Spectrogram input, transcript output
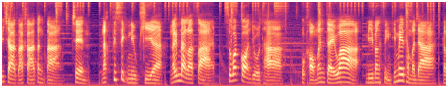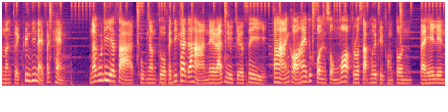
วิชาสาขาต่างๆ เช่น นักฟิสิกส์นิวเคลียร์ นักดาราศาสตร์สวกรโยธา พวกเขามั่นใจว่ามีบางสิ่งที่ไม่ธรรมดากำลังเกิดขึ้นที่ไหนสักแห่ง นักวิทยาศาสตร์ถูกนำตัวไปที่ค่ายทหารในรัฐนิวเจอร์ซีย์ทหารขอให้ทุกคนส่งมอบโทรศัพท์มือถือของตน แต่เฮเลน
